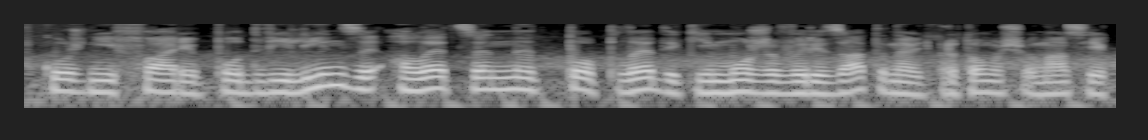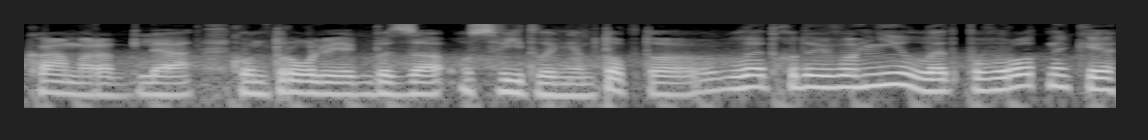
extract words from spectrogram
в кожній фарі по дві лінзи, але це не топ LED, який може вирізати, навіть при тому, що у нас є камера для контролю, якби за освітленням. Тобто led ходові вогні, led поворотники,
